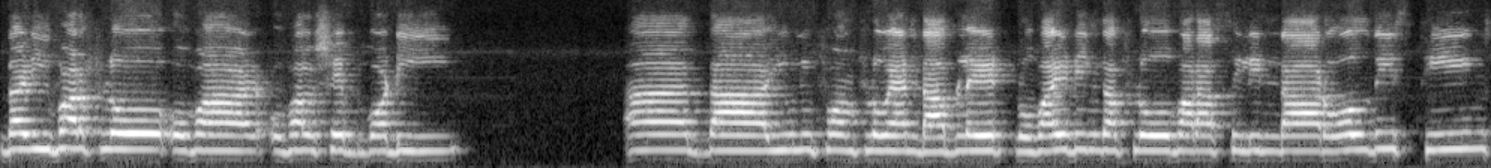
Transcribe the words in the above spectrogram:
the river flow over oval shaped body uh, the uniform flow and doublet providing the flow over a cylinder all these things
